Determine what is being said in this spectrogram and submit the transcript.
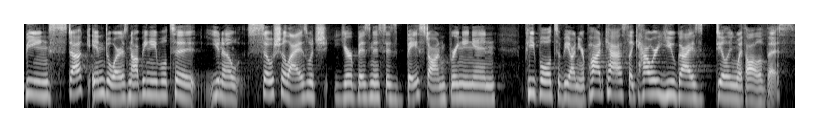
being stuck indoors, not being able to, you know, socialize, which your business is based on bringing in people to be on your podcast? Like how are you guys dealing with all of this?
